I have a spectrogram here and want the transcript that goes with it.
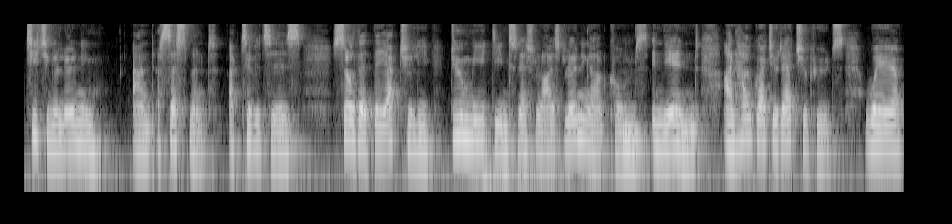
teaching and learning and assessment activities so that they actually do meet the internationalized learning outcomes mm. in the end and have graduate attributes where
